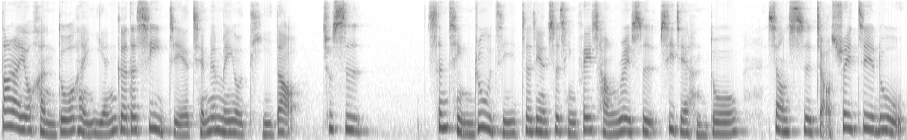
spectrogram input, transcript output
当然有很多很严格的细节，前面没有提到，就是申请入籍这件事情非常瑞士，细节很多，像是缴税记录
